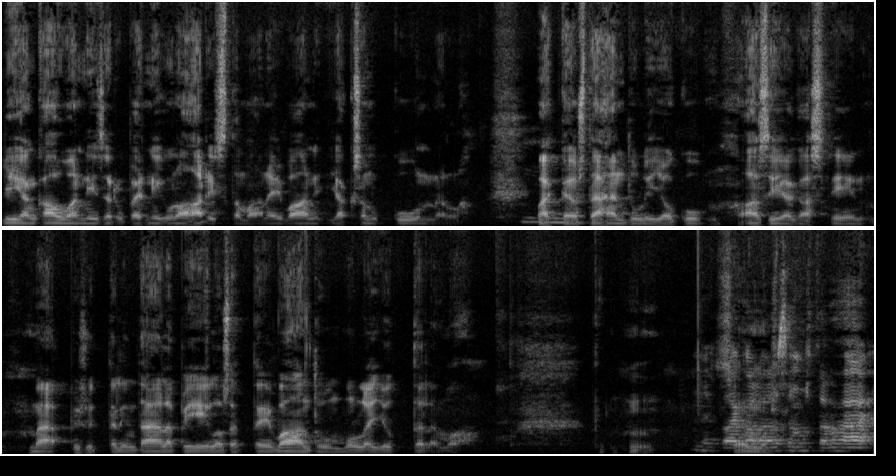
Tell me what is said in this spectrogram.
liian kauan, niin se rupesi niin kuin ahdistamaan, ei vaan jaksanut kuunnella. Mm. Vaikka jos tähän tuli joku asiakas, niin mä pysyttelin täällä piilos, ettei vaan tuu mulle juttelemaan. Hmm. Nyt aika lailla semmoista vähän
